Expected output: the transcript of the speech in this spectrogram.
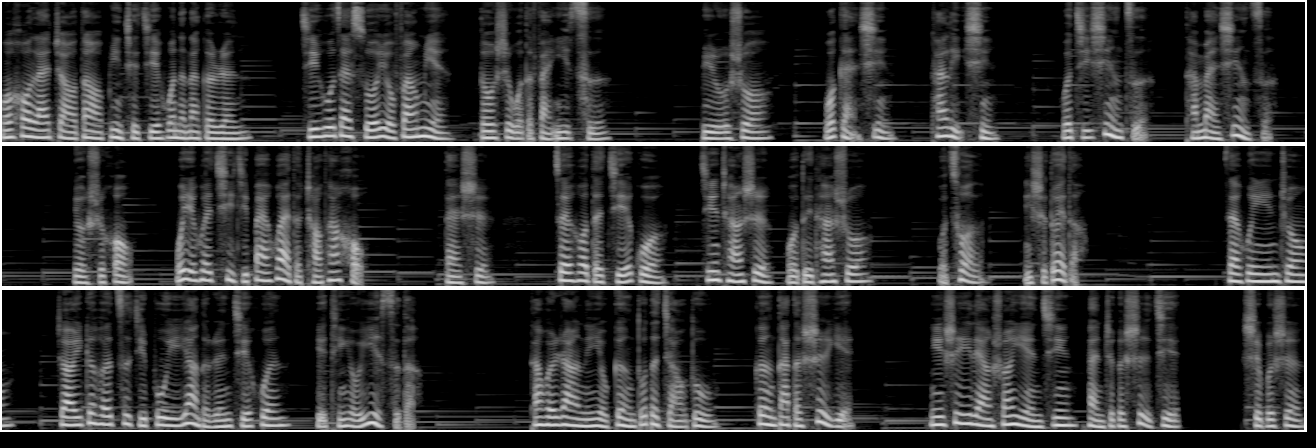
我后来找到并且结婚的那个人，几乎在所有方面都是我的反义词。比如说，我感性，他理性；我急性子，他慢性子。有时候我也会气急败坏地朝他吼，但是最后的结果经常是我对他说。我错了，你是对的。在婚姻中，找一个和自己不一样的人结婚也挺有意思的。他会让你有更多的角度、更大的视野。你是以两双眼睛看这个世界，是不是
